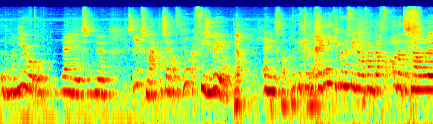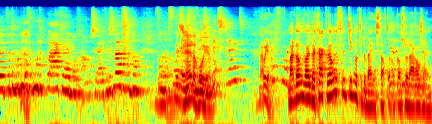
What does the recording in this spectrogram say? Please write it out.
de, de manier waarop jij je, je strips maakt, die zijn altijd heel erg visueel. Ja, En ik snap het, ik heb ja. geen eentje kunnen vinden waarvan ik dacht van, oh dat is nou leuk, want dan moet, of ik moet het plaatje helemaal gaan beschrijven. Dus laten we dan van een voorlezen van deze wedstrijd Oh ja. Maar dan, maar dan ga ik wel even een jingletje erbij instarten, ook als we daar al zijn.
